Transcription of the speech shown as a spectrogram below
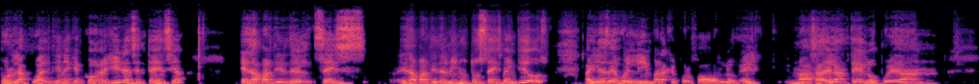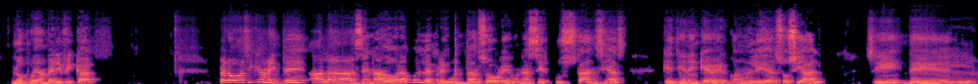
por la cual tiene que corregir en sentencia es a partir del 6 es a partir del minuto 6.22. Ahí les dejo el link para que por favor el, más adelante lo puedan, lo puedan verificar. Pero básicamente a la senadora pues le preguntan sobre unas circunstancias que tienen que ver con un líder social, ¿sí? Del,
